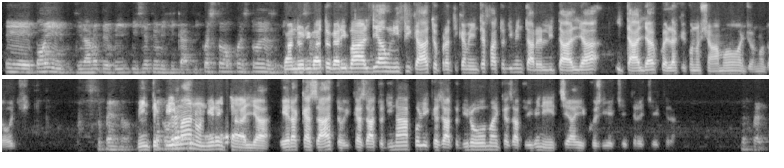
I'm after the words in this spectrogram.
e poi finalmente vi, vi siete unificati. Questo, questo è, Quando è arrivato Garibaldi ha unificato, praticamente ha fatto diventare l'Italia Italia quella che conosciamo al giorno d'oggi. Stupendo. Mentre ecco, prima grazie. non era Italia, era casato, il casato di Napoli, il casato di Roma, il casato di Venezia e così eccetera eccetera. Perfetto.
